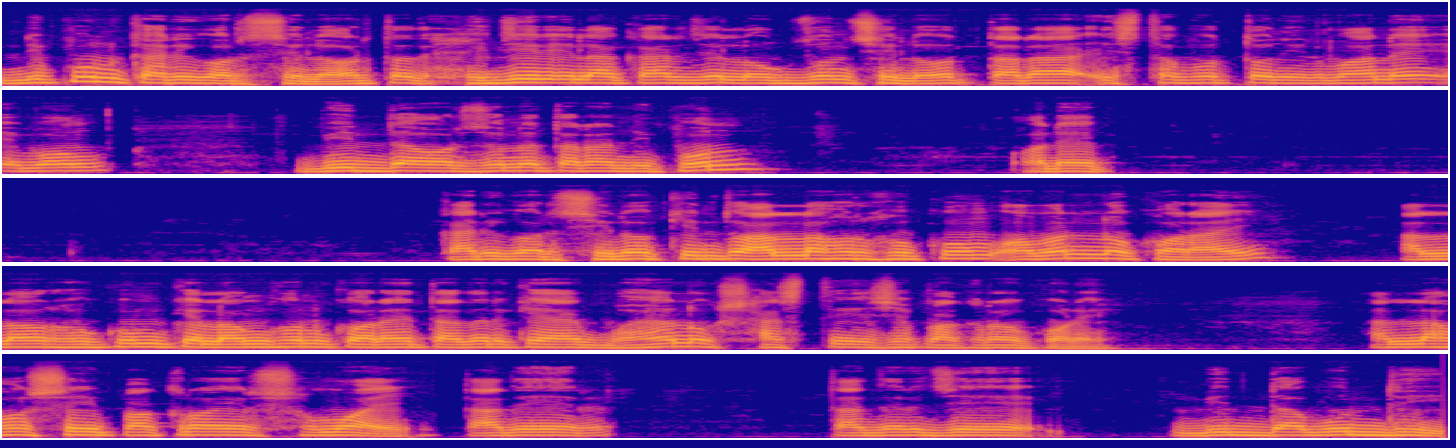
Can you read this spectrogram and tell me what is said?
নিপুণ কারিগর ছিল। অর্থাৎ হিজির এলাকার যে লোকজন ছিল, তারা স্থাপত্য নির্মাণে এবং বিদ্যা অর্জনে তারা নিপুণ। অনেক কারিগর ছিল, কিন্তু আল্লাহর হুকুম অমান্য করায়, আল্লাহর হুকুমকে লঙ্ঘন করায় তাদেরকে এক ভয়ানক শাস্তি এসে পাকড়াও করে। আল্লাহর সেই পাকড়াওয়ের সময় তাদের তাদের যে বিদ্যা বুদ্ধি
